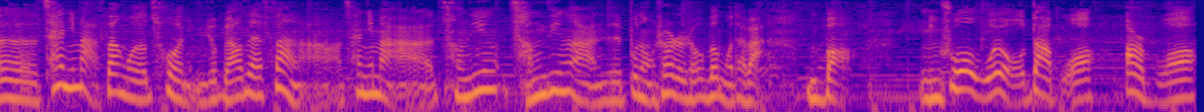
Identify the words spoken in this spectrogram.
呃，蔡尼玛犯过的错，你们就不要再犯了啊！蔡尼玛曾经曾经啊，不懂事儿的时候问过他爸：“爸，你说我有大伯、二伯，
